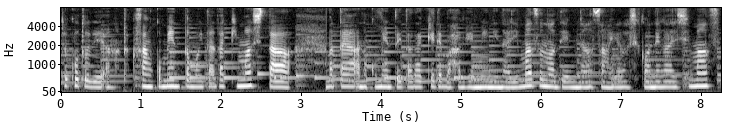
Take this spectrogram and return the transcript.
ということであのたくさんコメントもいただきました。またあのコメントいただければ励みになりますので皆さんよろしくお願いします。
